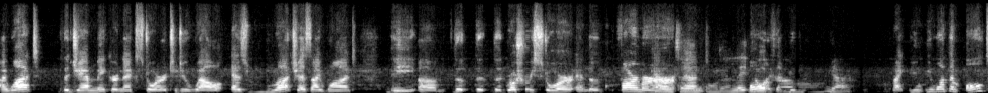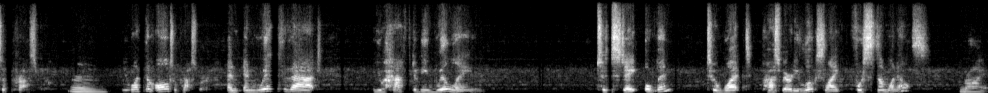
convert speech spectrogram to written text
I want the jam maker next door to do well as much as I want the um, the, the the grocery store and the farmer and or the late all of them. You, yeah, right. You you want them all to prosper. Mm. You want them all to prosper, and and with that, you have to be willing to stay open to what prosperity looks like for someone else. Right.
